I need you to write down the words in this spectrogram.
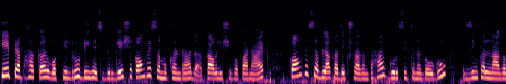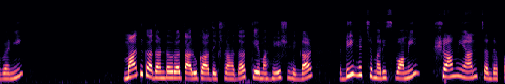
ಕೆ ಪ್ರಭಾಕರ್, ವಕೀಲರು ಡಿಎಚ್ ದುರ್ಗೇಶ್, ಕಾಂಗ್ರೆಸ್ ಮುಖಂಡರಾದ ಕಾವಲಿ ಶಿವಪ್ಪ ನಾಯಕ್, ಕಾಂಗ್ರೆಸ್ ಬ್ಲಾಕ್ ಅಧ್ಯಕ್ಷರಾದಂತಹ ಗುರುಸಿದ್ದನಗೌಡರು, ಜಿಂಕಲ್ ನಾಗವೇಣಿ ಮಾದಿಕ ದಂಡವರ ತಾಲೂಕಾ ಅಧ್ಯಕ್ಷರಾದ K Mahesh Hegdal DH Mariswamy, Shamiyan Chandrappa,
